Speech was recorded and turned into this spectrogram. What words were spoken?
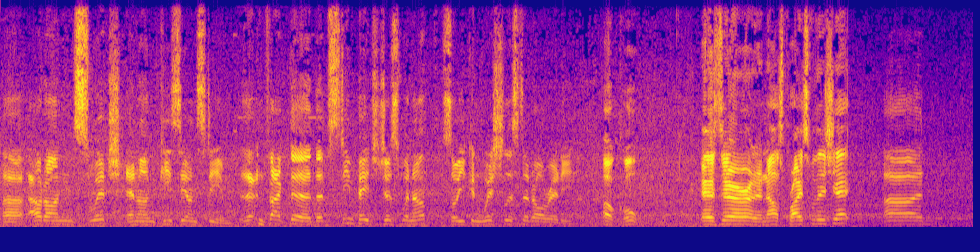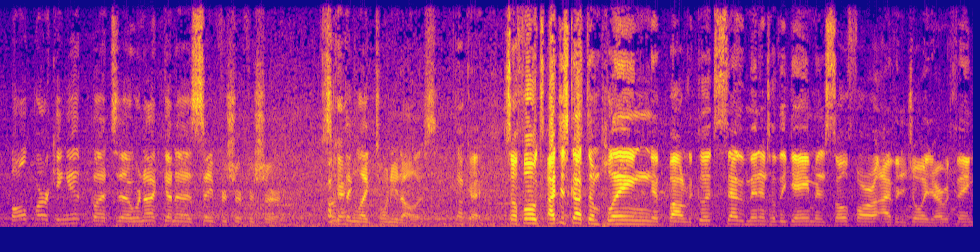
Uh, out on Switch and on PC on Steam. In fact, the, the Steam page just went up, so you can wishlist it already. Oh, cool. Is there an announced price for this yet? Uh, ballparking it, but uh, we're not going to say for sure for sure. Something Okay. like twenty dollars. Okay. So, folks, I just got them playing about a good seven minutes of the game, and so far I've enjoyed everything.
